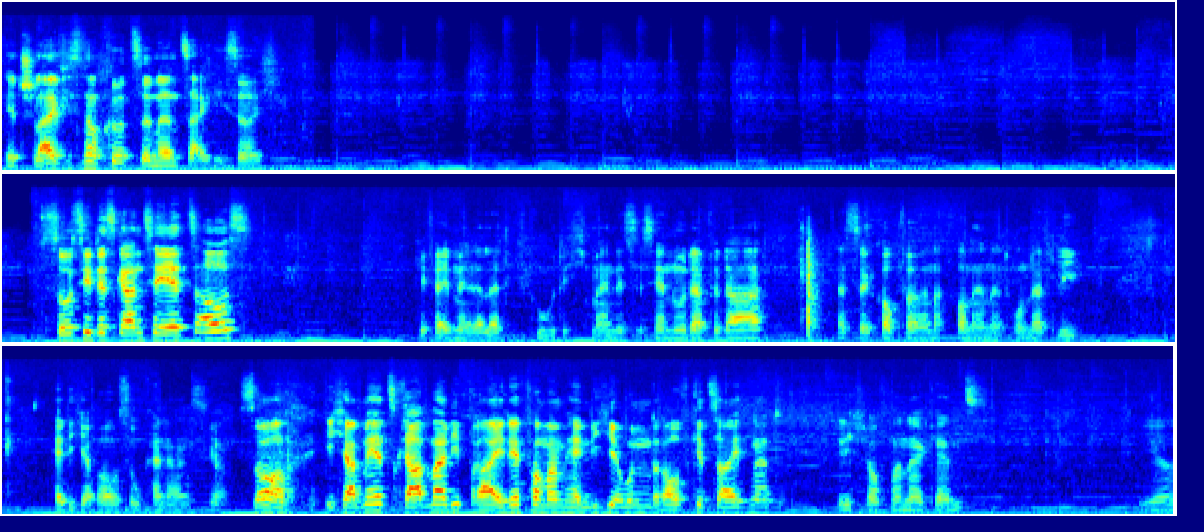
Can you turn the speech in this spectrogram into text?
Jetzt schleife ich es noch kurz und dann zeige ich es euch. So sieht das Ganze jetzt aus. Gefällt mir relativ gut. Ich meine, es ist ja nur dafür da, dass der Kopfhörer nach vorne nicht runterfliegt. Hätte ich aber auch so keine Angst gehabt. So, ich habe mir jetzt gerade mal die Breite von meinem Handy hier unten drauf gezeichnet. Ich hoffe, man erkennt es. Hier.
